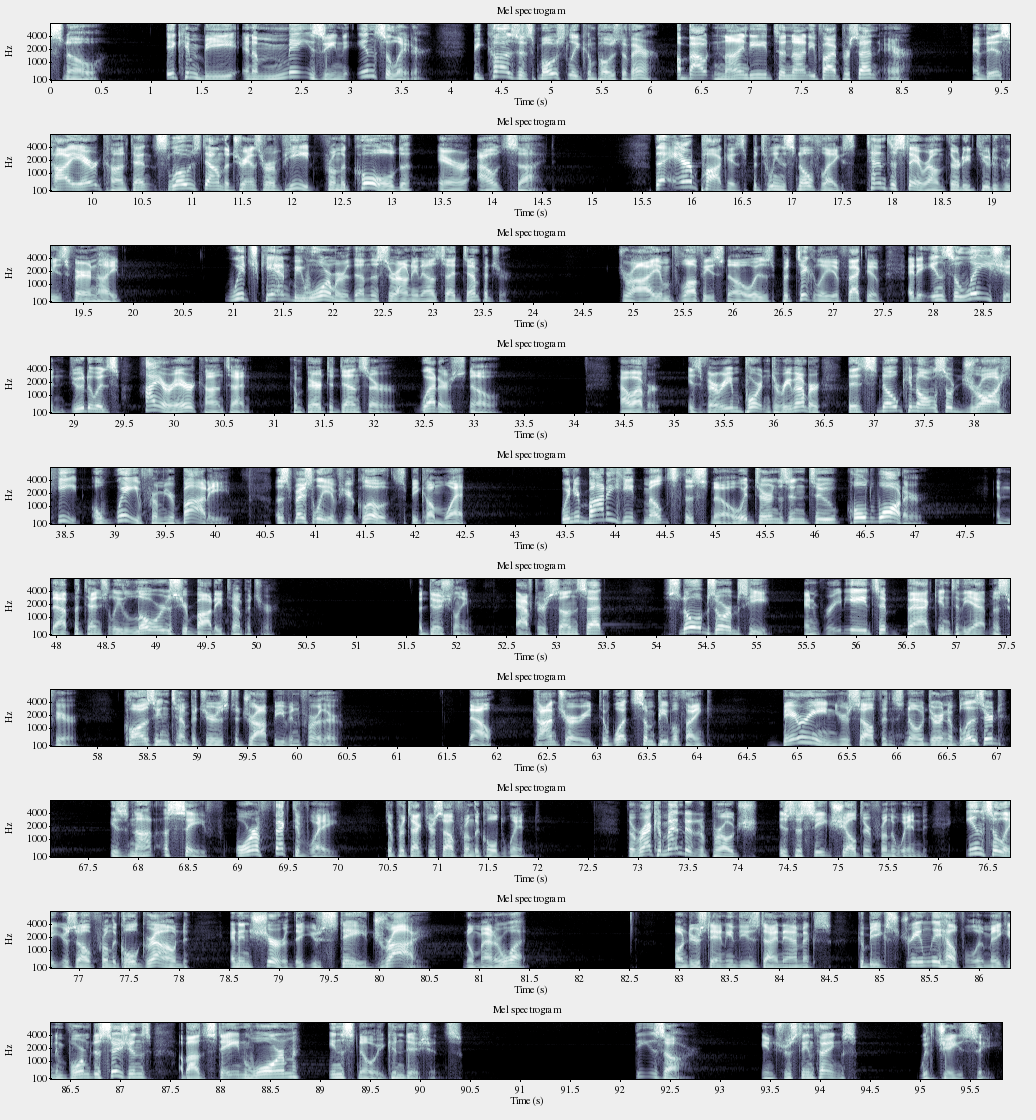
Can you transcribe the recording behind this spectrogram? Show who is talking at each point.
Speaker 1: Snow. It can be an amazing insulator because it's mostly composed of air, about 90 to 95% air. And this high air content slows down the transfer of heat from the cold air outside. The air pockets between snowflakes tend to stay around 32 degrees Fahrenheit, which can be warmer than the surrounding outside temperature. Dry and fluffy snow is particularly effective at insulation due to its higher air content compared to denser, wetter snow. However, it's very important to remember that snow can also draw heat away from your body, especially if your clothes become wet. When your body heat melts the snow, it turns into cold water, and that potentially lowers your body temperature. Additionally, after sunset, snow absorbs heat and radiates it back into the atmosphere, causing temperatures to drop even further. Now, contrary to what some people think, burying yourself in snow during a blizzard is not a safe or effective way to protect yourself from the cold wind. The recommended approach is to seek shelter from the wind, insulate yourself from the cold ground, and ensure that you stay dry no matter what. Understanding these dynamics could be extremely helpful in making informed decisions about staying warm in snowy conditions. These are interesting things with JC.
